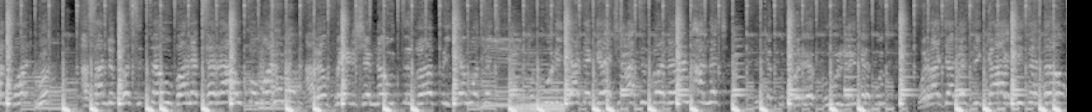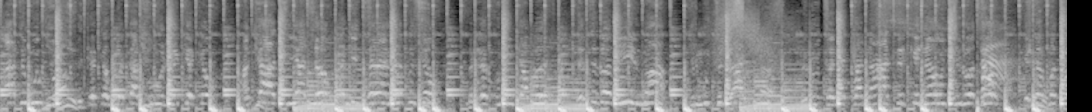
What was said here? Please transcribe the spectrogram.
አልፏል አሳልፈ ስጠው ባለ ተራው ቆሟል አረፍሬን ሼም ነው ጥበብ እየሞተች ቁልቁል እያደገች አትበለን አለች ልቀቁት መድረኩን ልቀቁት ወራጃ ለዚህ ጋ ይዘኸው አትሙት ልቀቀው ወጣቱ ልቀቀው አንካት ያዘው እንዲተነፍሰው መድረኩን እንካበት ለጥበብ ይልማ ይልሙትላሽ ምኑ ተነካና ጥልቅ ነው ችሎታው የተፈጥሮ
